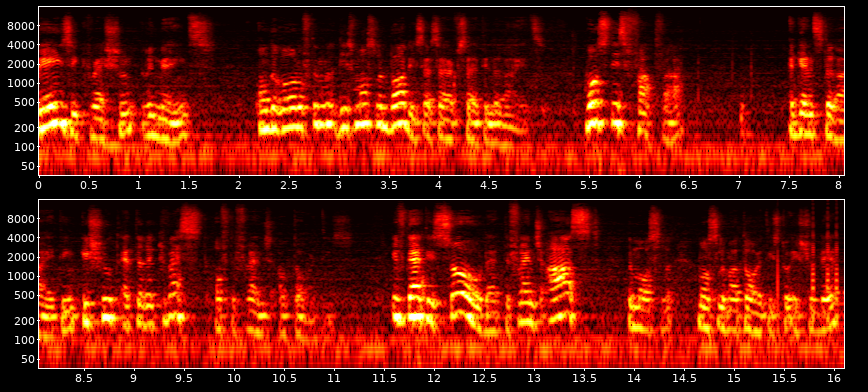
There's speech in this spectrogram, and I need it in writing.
basic question remains on the role of the, these Muslim bodies, as I have said in the riots. Was this fatwa against the rioting issued at the request of the French authorities? If that is so, that the French asked the Muslim, Muslim authorities to issue that.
